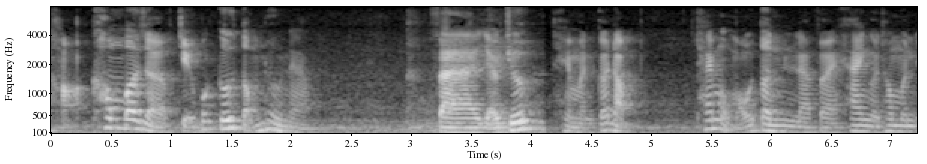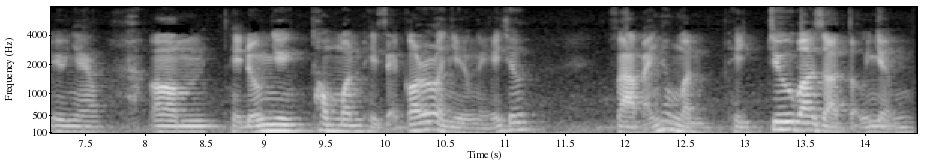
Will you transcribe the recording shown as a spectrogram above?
họ không bao giờ chịu bất cứ tổn thương nào. Và dạo trước thì mình có đọc thấy một mẫu tin là về hai người thông minh yêu nhau. Um, thì đương nhiên thông minh thì sẽ có rất là nhiều nghĩa chứ và bản thân mình thì chưa bao giờ tự nhận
